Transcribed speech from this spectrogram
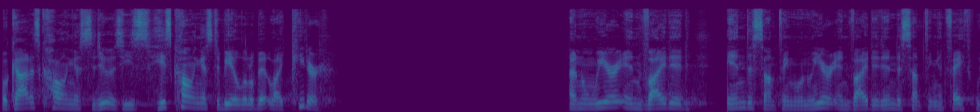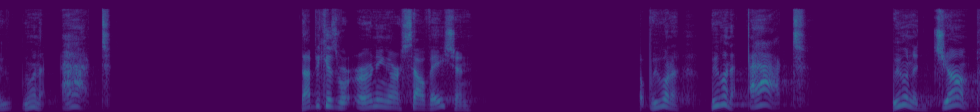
what God is calling us to do is he's, he's calling us to be a little bit like Peter. And when we are invited into something, when we are invited into something in faith, we, we want to act. Not because we're earning our salvation, but we want to we want to act. We want to jump.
